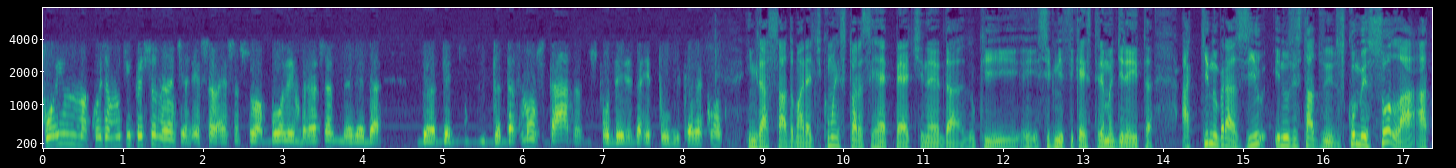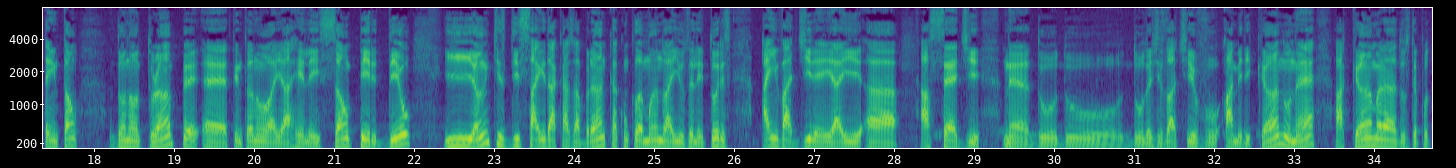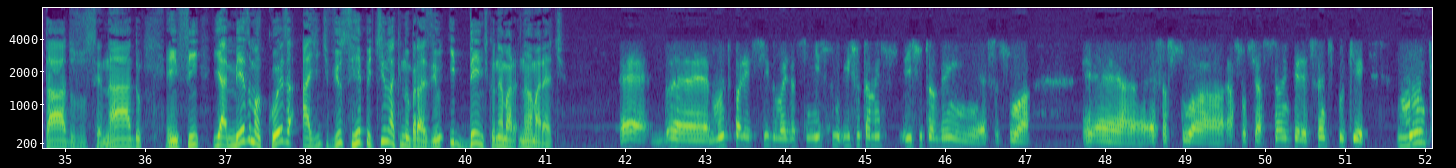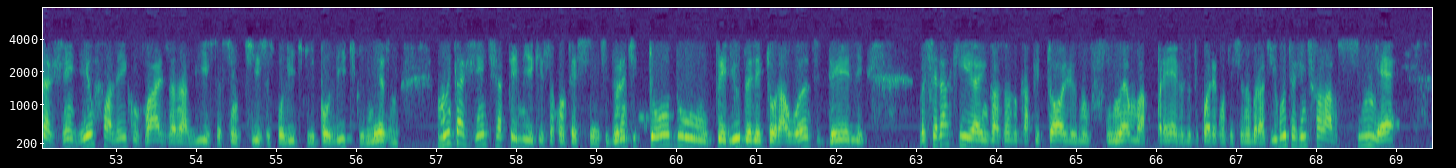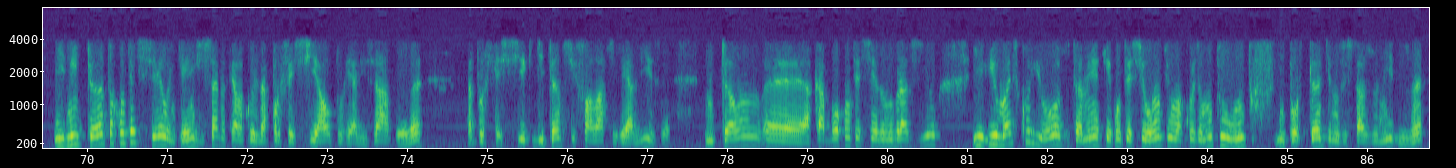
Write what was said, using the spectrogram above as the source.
foi uma coisa muito impressionante essa, essa sua boa lembrança da, da, da, das mãos dadas dos poderes da República, né, Conta? Engraçado, Marete, como a história se repete, né, do que significa a extrema-direita aqui no Brasil e nos Estados Unidos. Começou lá, até então, Donald Trump é, tentando aí a reeleição, perdeu e antes de sair da Casa Branca, conclamando aí os eleitores a invadirem aí a, a sede né, do, do, do Legislativo americano, né, a Câmara dos Deputados, o Senado, enfim, e a mesma coisa a gente viu se repetindo aqui no Brasil, idêntico, né, Mar não, Marete? É, é, muito parecido, mas assim, isso, isso também, isso também, essa sua é, essa sua associação é interessante porque muita gente, eu falei com vários analistas, cientistas, políticos e políticos mesmo, muita gente já temia que isso acontecesse durante todo o período eleitoral antes dele. Mas será que a invasão do Capitólio não, não é uma prévia do que pode acontecer no Brasil? Muita gente falava, sim, é. E, no entanto, aconteceu, entende? Sabe aquela coisa da profecia autorrealizável, né? Da profecia que de tanto se falar se realiza. Então, é, acabou acontecendo no Brasil. E, e, o mais curioso também é que aconteceu ontem uma coisa muito, muito importante nos Estados Unidos, né?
